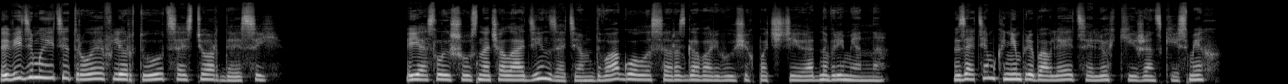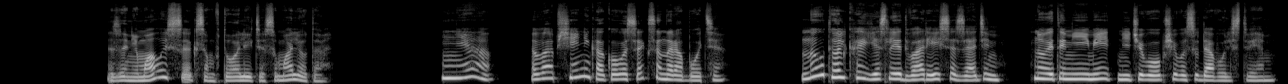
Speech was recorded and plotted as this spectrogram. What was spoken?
Видимо, эти трое флиртуют со стюардессой, я слышу сначала один, затем два голоса, разговаривающих почти одновременно. Затем к ним прибавляется легкий женский смех. Занималась сексом в туалете самолета? Не, вообще никакого секса на работе. Ну, только если два рейса за день, но это не имеет ничего общего с удовольствием.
